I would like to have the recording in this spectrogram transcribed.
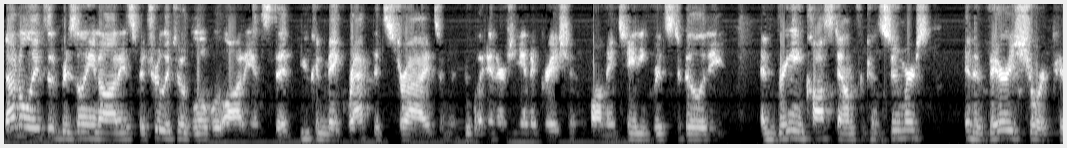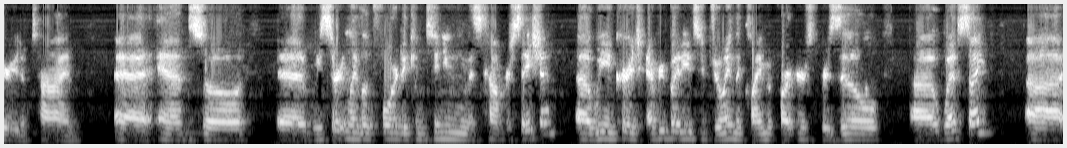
not only to the Brazilian audience, but truly to a global audience, that you can make rapid strides in renewable energy integration while maintaining grid stability and bringing costs down for consumers in a very short period of time. Uh, and so uh, we certainly look forward to continuing this conversation. Uh, we encourage everybody to join the Climate Partners Brazil uh, website. Uh,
